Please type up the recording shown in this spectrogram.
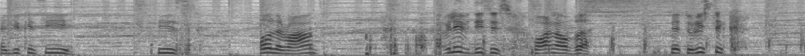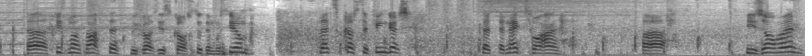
And you can see this all around. I believe this is one of uh, the touristic uh, Christmas markets because it's close to the museum. Let's cross the fingers that the next one uh, is open.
